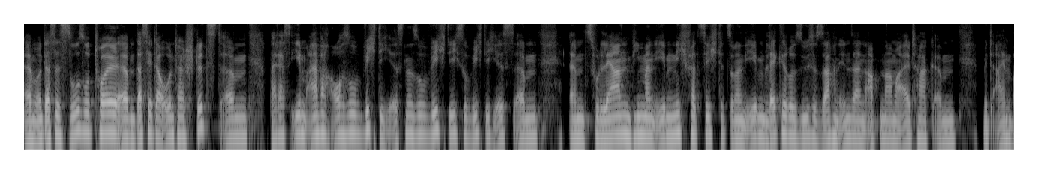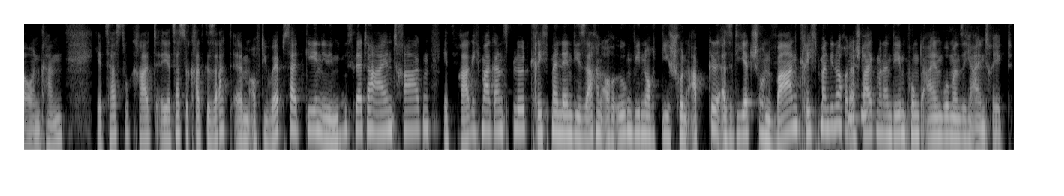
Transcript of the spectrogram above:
Ähm, und das ist so, so toll, ähm, dass ihr da unterstützt, ähm, weil das eben einfach auch so wichtig ist. Ne? So wichtig, so wichtig ist, ähm, ähm, zu lernen, wie man eben nicht verzichtet, sondern eben leckere, süße Sachen in seinen Abnahmealltag ähm, mit einbauen kann. Jetzt hast du gerade, jetzt hast du gerade gesagt, auf die Website gehen, in die Newsletter eintragen. Jetzt frage ich mal ganz blöd, kriegt man denn die Sachen auch irgendwie noch, die schon abge, also die jetzt schon waren, kriegt man die noch oder mhm. steigt man an dem Punkt ein, wo man sich einträgt?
